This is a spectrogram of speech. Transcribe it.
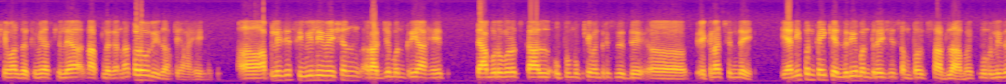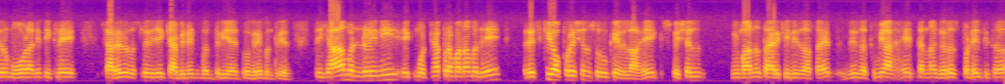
किंवा जखमी असलेल्या नातलगांना कळवली जाते आहे. आपले जे सिव्हिल एव्हिएशन राज्यमंत्री आहेत त्याबरोबरच काल उपमुख्यमंत्री अं, एकनाथ शिंदे यांनी पण काही केंद्रीय मंत्र्यांशी संपर्क साधला. मग मुरलीधर मोहोळ आणि तिकडे कार्यरत असलेले जे कॅबिनेट मंत्री आहेत वगैरे मंत्री आहेत तर ह्या मंडळींनी एक मोठ्या प्रमाणामध्ये रेस्क्यू ऑपरेशन सुरू केलेलं आहे. एक स्पेशल विमानं तयार केली जात आहेत. जे जखमी आहेत त्यांना गरज पडेल तिथं.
